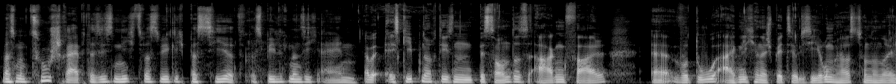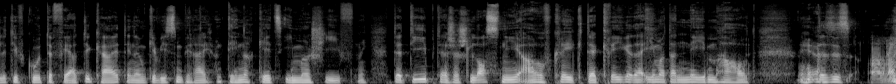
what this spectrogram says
was man zuschreibt. Das ist nichts, was wirklich passiert. Das bildet man sich ein. Aber es gibt noch diesen besonders argen Fall, äh, wo du eigentlich eine Spezialisierung hast und eine relativ gute Fertigkeit in einem gewissen Bereich und dennoch geht's immer schief. Nicht? Der Dieb, der das Schloss nie aufkriegt, der Krieger, der immer daneben haut. Ja. Das ist... Oh.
